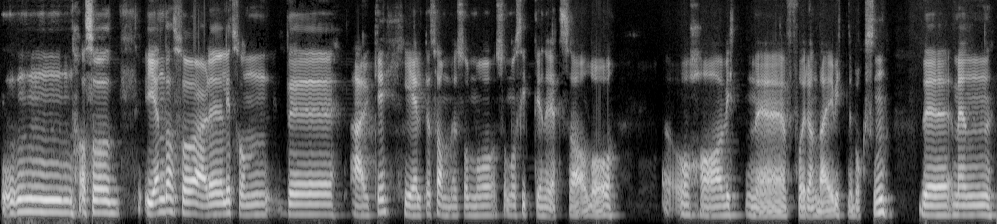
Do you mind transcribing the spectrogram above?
Mm, altså, igjen da, så er det litt sånn Det er jo ikke helt det samme som å, som å sitte i en rettssal og, og ha vitne foran deg i vitneboksen. Men eh,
